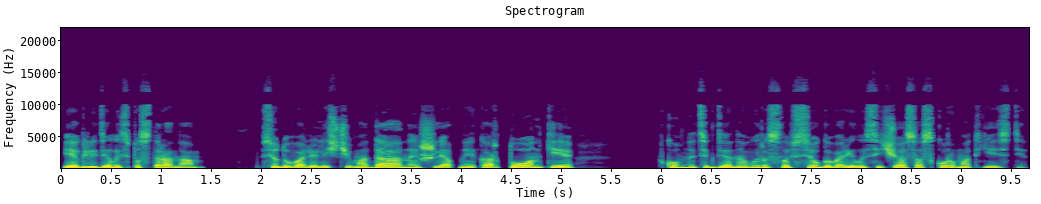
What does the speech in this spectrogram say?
и огляделась по сторонам. Всюду валялись чемоданы, шляпные картонки. В комнате, где она выросла, все говорило сейчас о скором отъезде.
